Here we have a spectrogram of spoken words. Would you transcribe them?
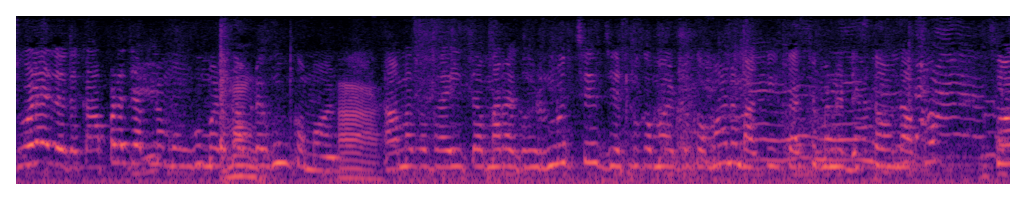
જાય તો કાપડ જ આપણે મોંઘું મળે આપણે શું કમાવાનું? આમાં તો ભાઈ તમારા ઘરનું જ છે જેટલું કમાવો એટલું કમાવો ને બાકી કસ્ટમરને ડિસ્કાઉન્ટ આપો. સો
